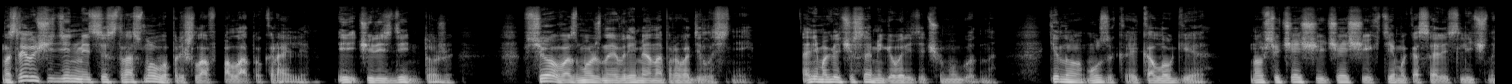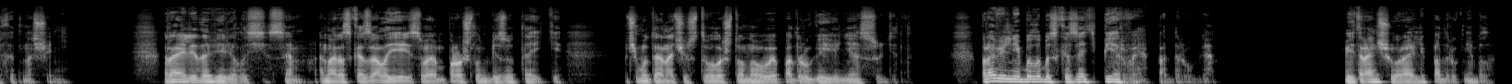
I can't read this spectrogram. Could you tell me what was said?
На следующий день медсестра снова пришла в палату к Райли, и через день тоже. Все возможное время она проводила с ней. Они могли часами говорить о чем угодно. Кино, музыка, экология. Но все чаще и чаще их темы касались личных отношений. Райли доверилась Сэм. Она рассказала ей о своем прошлом без утайки. Почему-то она чувствовала, что новая подруга ее не осудит. Правильнее было бы сказать «первая подруга». Ведь раньше у Райли подруг не было.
